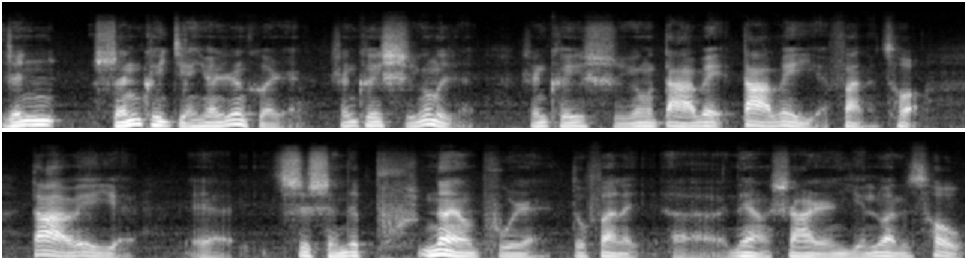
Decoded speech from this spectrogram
人神可以拣选任何人，神可以使用的人，神可以使用大卫，大卫也犯了错，大卫也呃是神的仆那样的仆人，都犯了呃那样杀人淫乱的错误。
